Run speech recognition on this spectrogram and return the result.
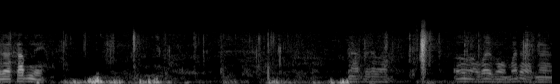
นี่แหละครับนี่นับได้ปะเออเออไว้มองมาดาดนาง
